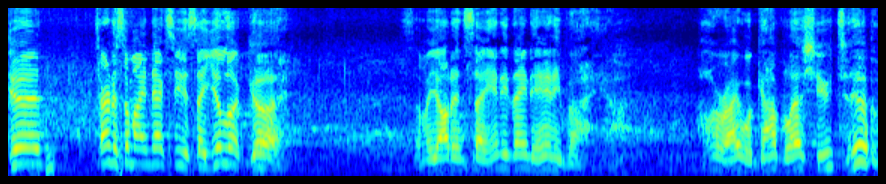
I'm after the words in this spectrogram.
Good? Turn to somebody next to you and say, You look good. Some of y'all didn't say anything to anybody. All right, well, God bless you too.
